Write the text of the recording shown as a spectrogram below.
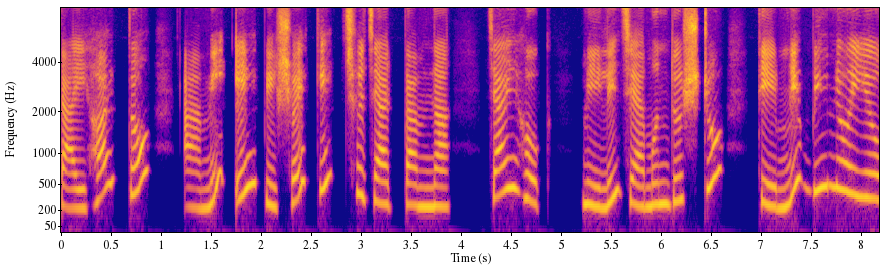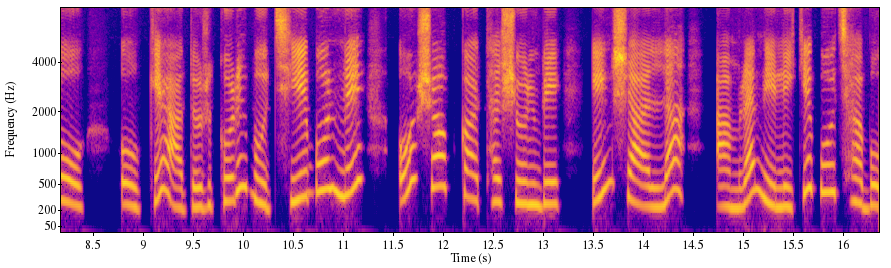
তাই হয়তো আমি এই বিষয়ে কিচ্ছু জানতাম না। যাই হোক, মিলি যেমন দুষ্টু, তেমনি বিনয়ীও। ওকে আদর করে বুঝিয়ে বললে ও সব কথা শুনবে। ইনশাআল্লাহ আমরা মিলিকে বোঝাবো।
